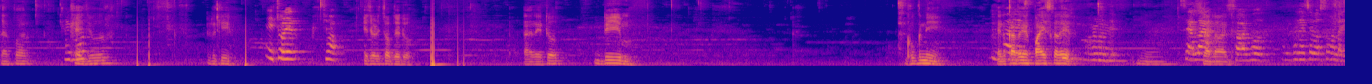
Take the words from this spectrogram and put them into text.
তারপর খেজুর এটা কি? এই চড়ের চপ। এছাড়া চপ যেটো আর এটা ডিম। ঘুগনি। এটা কাদের? পায়েস কাদের? স্যালাড। শরবত। এখানে আছে রসমালাই।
